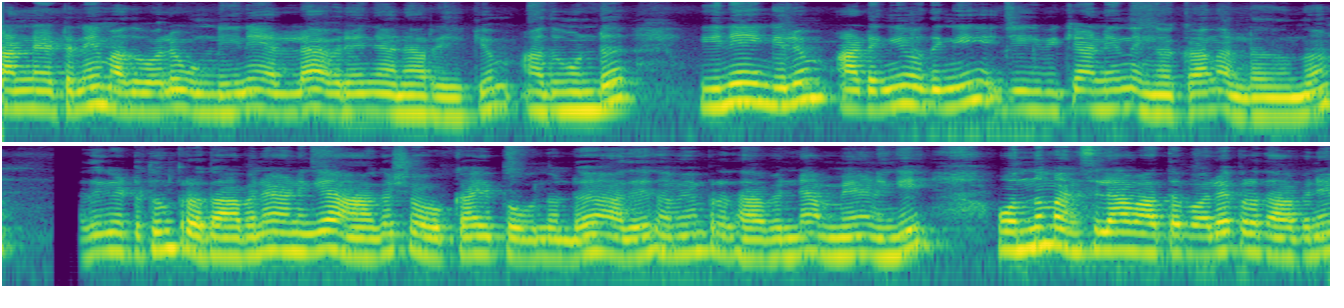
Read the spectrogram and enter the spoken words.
കണ്ണേട്ടനെയും അതുപോലെ ഉണ്ണീനെയും എല്ലാവരെയും ഞാൻ അറിയിക്കും. അതുകൊണ്ട് ഇനിയെങ്കിലും അടങ്ങി ഒതുങ്ങി ജീവിക്കുകയാണെങ്കിൽ നിങ്ങൾക്കാണ് നല്ലതെന്ന്. അത് കേട്ടതും പ്രതാപനാണെങ്കിൽ ആകെ ഷോക്കായി പോകുന്നുണ്ട്. അതേസമയം പ്രതാപന്റെ അമ്മയാണെങ്കിൽ ഒന്നും മനസ്സിലാവാത്ത പോലെ പ്രതാപനെ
